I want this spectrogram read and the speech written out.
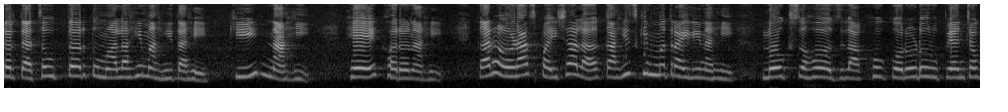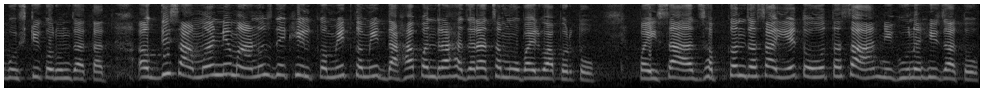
तर त्याचं उत्तर तुम्हालाही माहीत आहे की नाही. हे खरं नाही. कारण आज पैशाला काहीच किंमत राहिली नाही. लोक सहज लाखो करोडो रुपयांच्या गोष्टी करून जातात. अगदी सामान्य माणूस देखील कमीत कमी दहा पंधरा हजाराचा मोबाईल वापरतो. पैसा झपकन जसा येतो तसा निघूनही जातो.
